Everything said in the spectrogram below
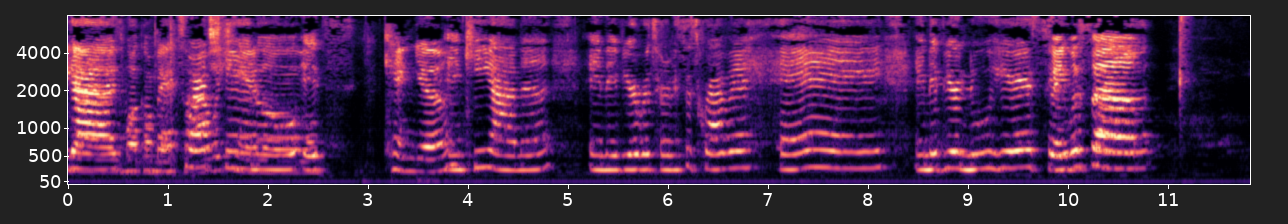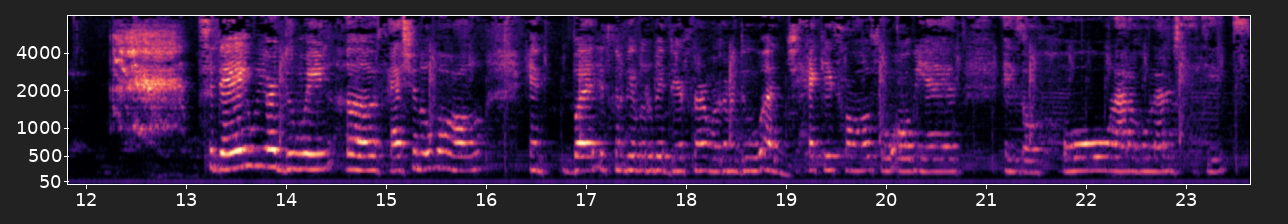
Hey guys, welcome back to our channel. It's Kenyah. and Kiana. And if you're a returning subscriber, hey. And if you're new here, say, Say what's what's up. Today we are doing a Fashion Nova haul, and but it's gonna be a little bit different. We're gonna do a jacket haul. So all we have is a whole lot, a whole lot of jackets.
